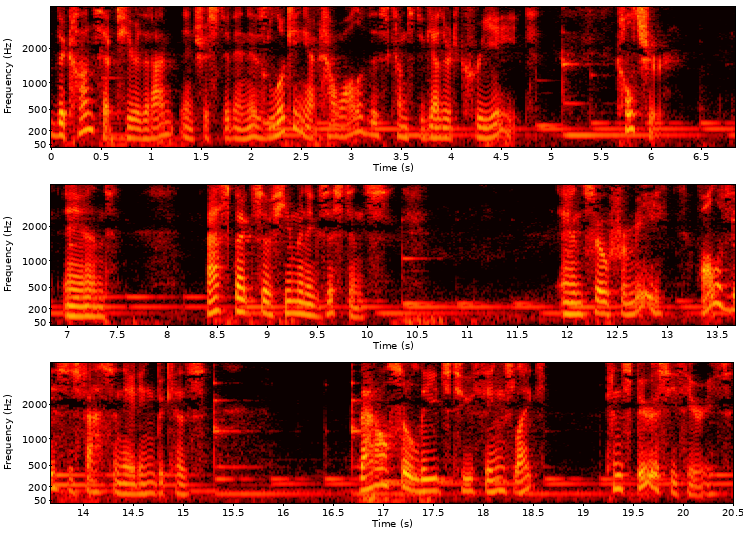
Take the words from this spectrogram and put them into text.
the concept here that I'm interested in is looking at how all of this comes together to create culture and aspects of human existence. And so for me, all of this is fascinating because that also leads to things like conspiracy theories.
